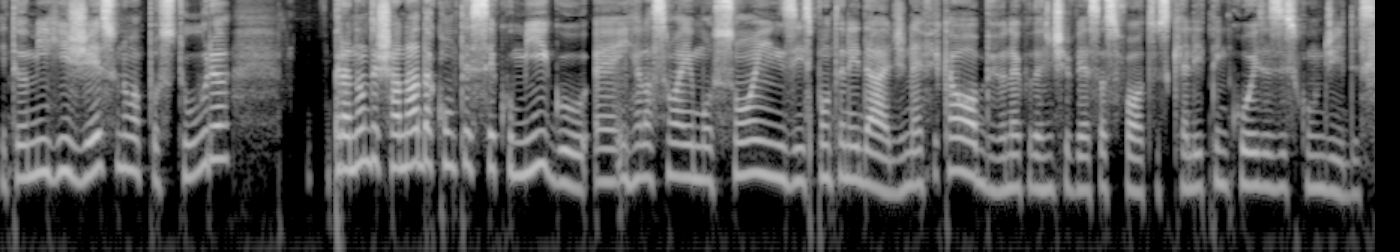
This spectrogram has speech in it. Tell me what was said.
Então eu me enrijeço numa postura para não deixar nada acontecer comigo é, em relação a emoções e espontaneidade, né? Fica óbvio, né, quando a gente vê essas fotos que ali tem coisas escondidas.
